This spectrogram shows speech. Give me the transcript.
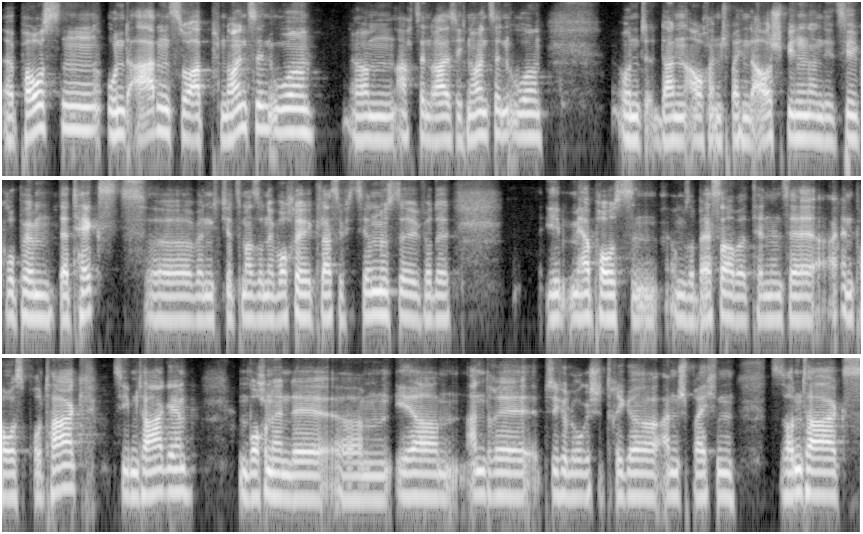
Uhr äh, posten und abends so ab 19 Uhr, ähm, 18.30 19 Uhr und dann auch entsprechend ausspielen an die Zielgruppe. Der Text, äh, wenn ich jetzt mal so eine Woche klassifizieren müsste, ich würde je mehr Posts sind, umso besser, aber tendenziell ein Post pro Tag, sieben Tage. Am Wochenende ähm, eher andere psychologische Trigger ansprechen. Sonntags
